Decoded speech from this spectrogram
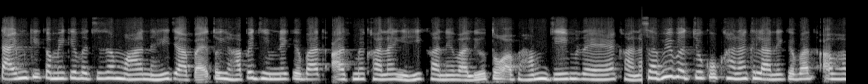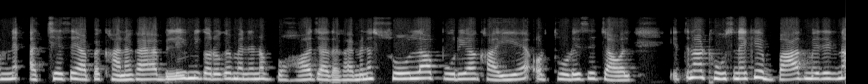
टाइम की कमी की वजह से हम वहाँ नहीं जा पाए। तो यहाँ पे जिमने के बाद आज मैं खाना यही खाने वाली हूँ। तो अब हम जिम रहे हैं खाना। सभी बच्चों को खाना खिलाने के बाद अब हमने अच्छे से यहाँ पे खाना खाया। बिलीव नहीं करोगे, मैंने ना बहुत ज़्यादा खाया। मैंने सोलह पूरियाँ खाई है और थोड़े से चावल। इतना ठूसने के बाद मेरे ना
